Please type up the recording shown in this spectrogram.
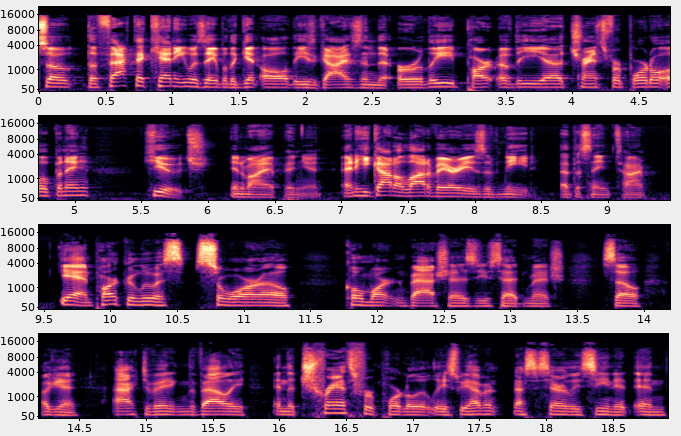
So the fact that Kenny was able to get all these guys in the early part of the uh, transfer portal opening, huge in my opinion, and he got a lot of areas of need at the same time. Yeah, and Parker Lewis, Saguaro, Cole Martin, Basha, as you said, Mitch. So again, activating the Valley in the transfer portal. At least we haven't necessarily seen it in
